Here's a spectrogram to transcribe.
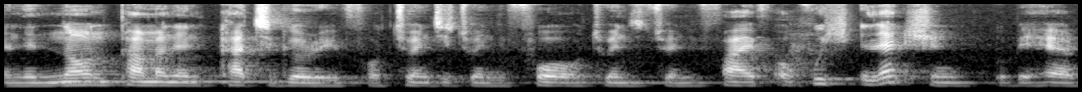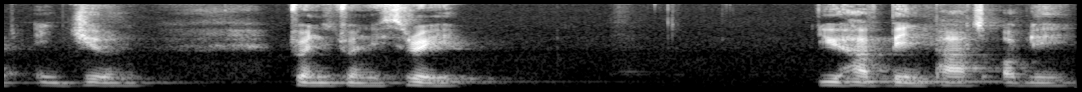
in the non-permanent category for 2024-2025, of which election will be held in June 2023. You have been part of the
